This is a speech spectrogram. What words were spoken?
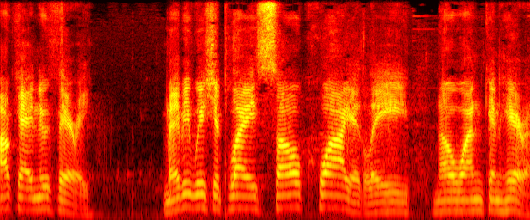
Okay, new theory. Maybe we should play so quietly no one can hear us.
